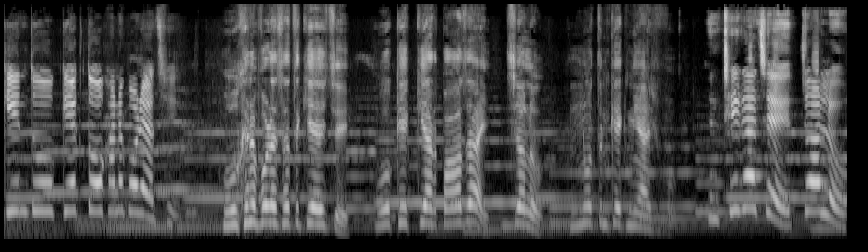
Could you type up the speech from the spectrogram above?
কিন্তু কেক তো ওখানে পড়ে আছে। ওখানে পড়ে সাথে কি হয়েছে? ও কেক কি আর পাওয়া যায়? চলো নতুন কেক নিয়ে আসব। ঠিক আছে চলো।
